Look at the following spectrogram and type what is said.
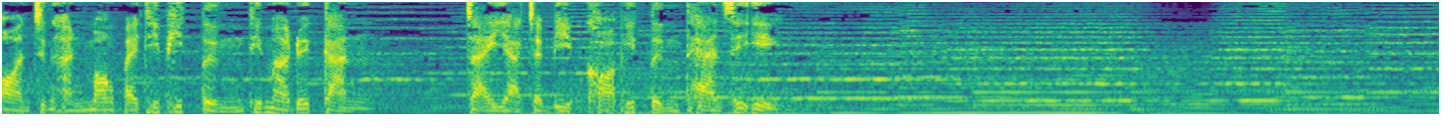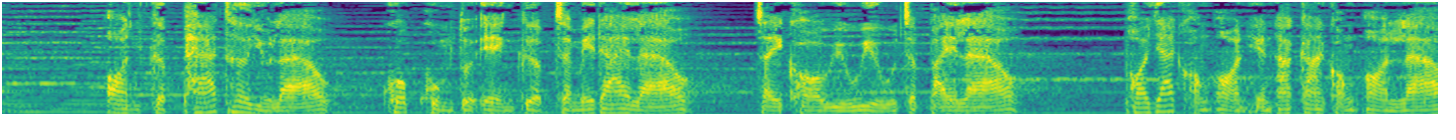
อ่อนจึงหันมองไปที่พี่ตึงที่มาด้วยกัน ใจอยากจะบีบคอพี่ตึงแทนซิอีก อ่อนเกือบแพ้เธออยู่แล้ว ควบคุมตัวเองเกือบจะไม่ได้แล้ว ใจคอวิววิวจะไปแล้ว พอญาติของอ่อนเห็นอาการของอ่อนแล้ว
